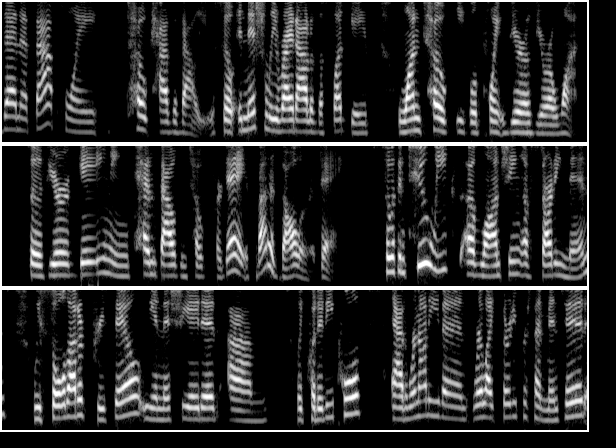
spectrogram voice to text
then at that point toke has a value so initially right out of the floodgates one toke equaled 0.001 so if you're gaining 10,000 toke per day it's about a dollar a day so within two weeks of launching of starting mint we sold out of pre-sale we initiated um, liquidity pool and we're not even we're like 30% minted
